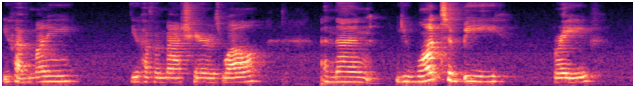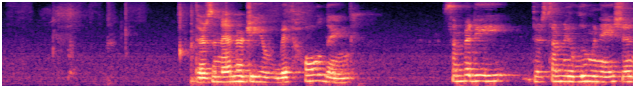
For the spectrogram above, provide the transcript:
You have money you have a match here as well. And then you want to be brave. There's an energy of withholding. Somebody, there's some illumination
